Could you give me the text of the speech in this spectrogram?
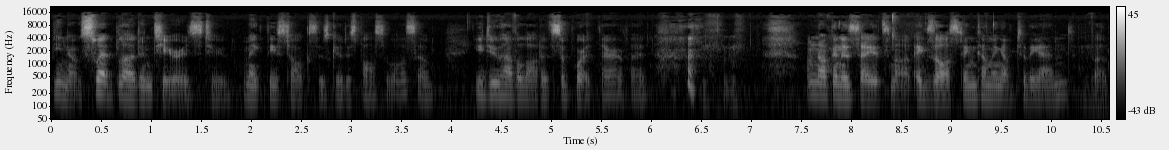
you know sweat blood and tears to make these talks as good as possible so you do have a lot of support there but i'm not going to say it's not exhausting coming up to the end but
